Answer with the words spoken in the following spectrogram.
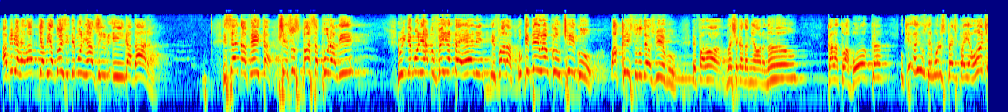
A Bíblia relata que havia dois endemoniados em, em Gadara. E certa feita, Jesus passa por ali, e o endemoniado vem até ele e fala: O que tenho eu contigo, ó Cristo do Deus vivo? Ele fala: Ó, não é chegada a minha hora, não. Cala a tua boca. O que? Aí os demônios pedem para ir aonde?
